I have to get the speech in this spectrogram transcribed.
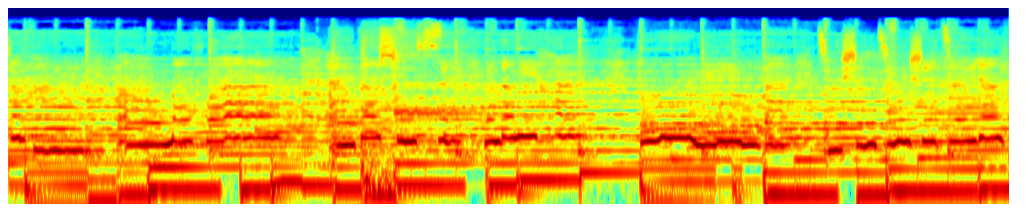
想把你抱满怀。爱到心碎，难道你还不明白？今生今世，怎忍和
